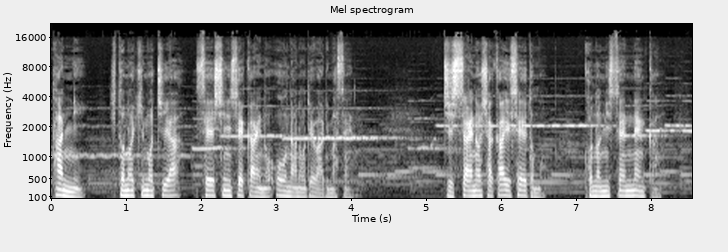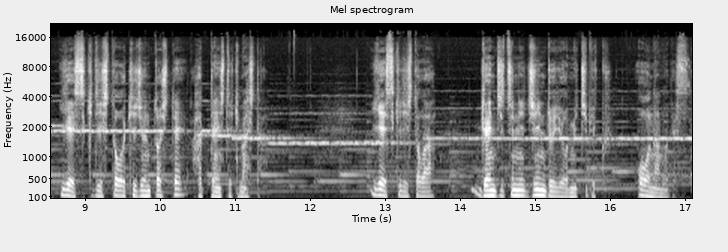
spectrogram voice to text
単に人の気持ちや精神世界の王なのではありません。実際の社会制度もこの2000年間イエス・キリストを基準として発展してきました。イエス・キリストは現実に人類を導く王なのです。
